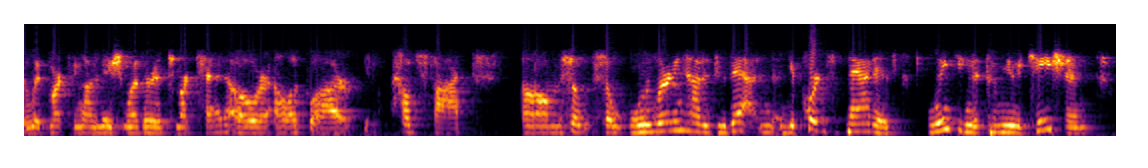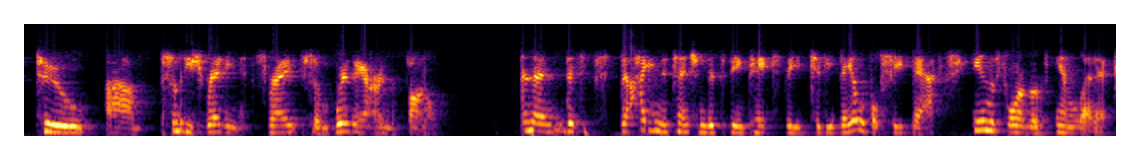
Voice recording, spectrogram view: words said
with marketing automation, whether it's Marketo or Eloqua or you know, HubSpot. Um, so, so we're learning how to do that, and the importance of that is linking the communication to um, somebody's readiness, right? So where they are in the funnel. And then this, the heightened attention that's being paid to the, to the available feedback in the form of analytics,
